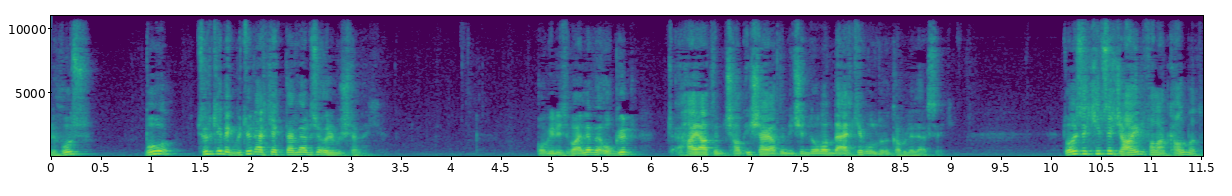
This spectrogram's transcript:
nüfus. Bu Türkiye'deki bütün erkekler neredeyse ölmüş demek. O gün itibariyle ve o gün hayatın, iş hayatının içinde olan da erkek olduğunu kabul edersek. Dolayısıyla kimse cahil falan kalmadı.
